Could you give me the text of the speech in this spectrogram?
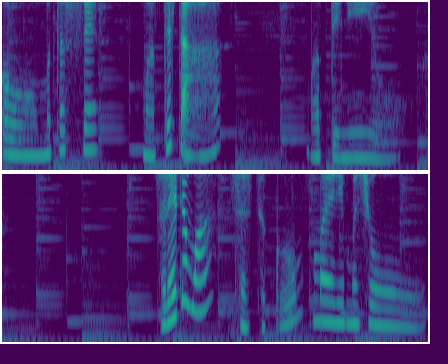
お待たせ。待ってた？待ってねえよ。それでは、早速参りましょう。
